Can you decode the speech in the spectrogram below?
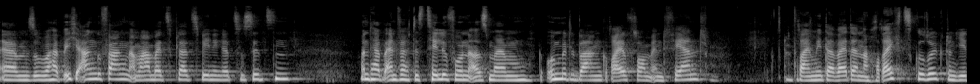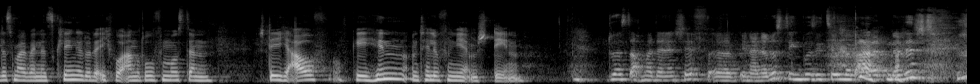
Ähm, so habe ich angefangen, am Arbeitsplatz weniger zu sitzen und habe einfach das Telefon aus meinem unmittelbaren Greifraum entfernt, drei Meter weiter nach rechts gerückt und jedes Mal, wenn es klingelt oder ich wo anrufen muss, dann stehe ich auf, gehe hin und telefoniere im Stehen. Du hast auch mal deinen Chef äh, in einer lustigen Position beim Arbeiten erwischt.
